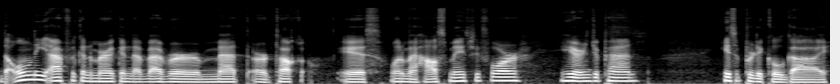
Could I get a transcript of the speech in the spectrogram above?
the only African American I've ever met or talked is one of my housemates before here in Japan. He's a pretty cool guy.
